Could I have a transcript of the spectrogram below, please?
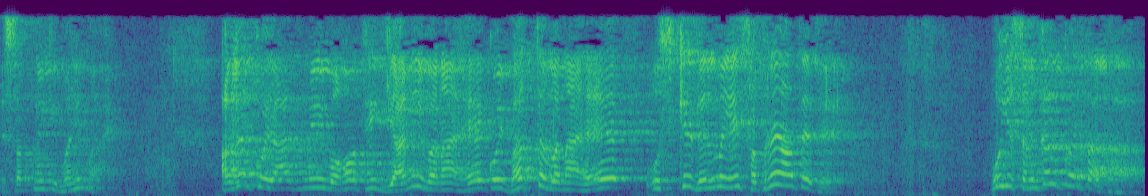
ये सपने की महिमा है। अगर कोई आदमी बहुत ही ज्ञानी बना है, कोई भक्त बना है, उसके दिल में ये सपने आते थे। वो ये संकल्प करता था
